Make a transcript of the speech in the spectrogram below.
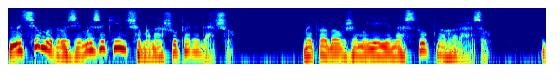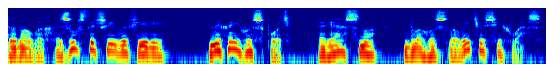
На цьому, друзі, ми закінчимо нашу передачу. Ми продовжимо її наступного разу. До нових зустрічей в ефірі. Нехай Господь рясно благословить усіх вас.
